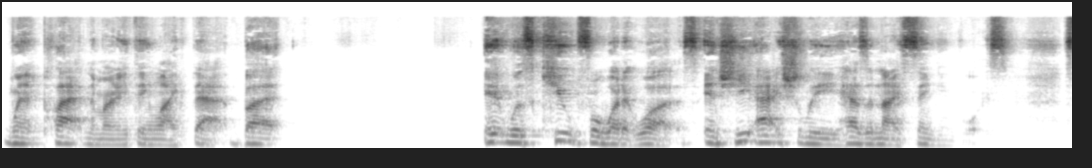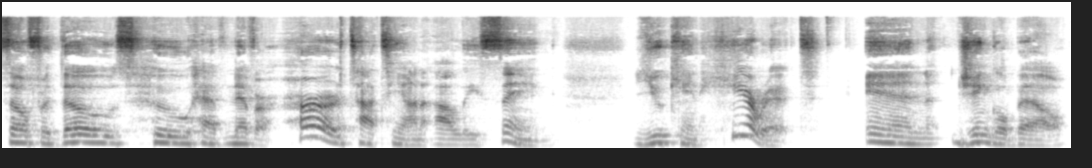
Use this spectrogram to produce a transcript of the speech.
went platinum or anything like that, but it was cute for what it was. And she actually has a nice singing voice. So for those who have never heard Tatiana Ali sing, you can hear it in Jingle Belle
